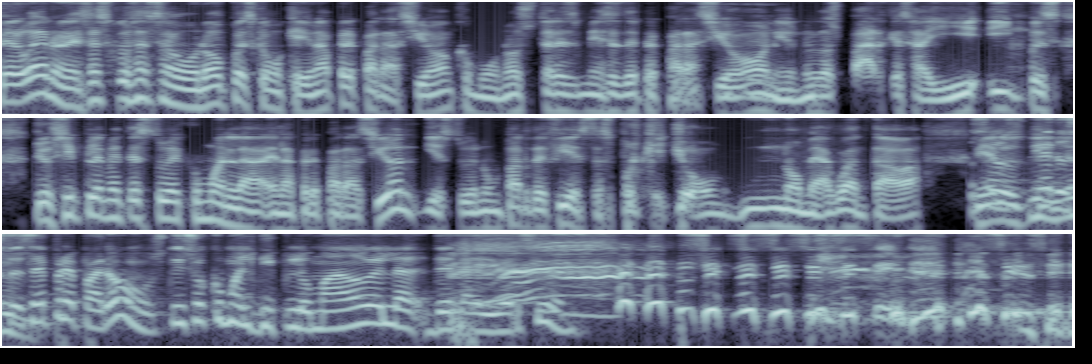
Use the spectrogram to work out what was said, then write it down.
Pero bueno, en esas cosas a uno, pues como que hay una preparación, como unos tres meses de preparación y uno de los parques ahí. Y pues yo simplemente estuve como en la, en la preparación y estuve en un par de fiestas porque yo no me aguantaba. O sea, los niños... Pero usted se preparó, usted hizo como el diplomado de la, de la diversión. sí, sí, sí, sí, sí,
